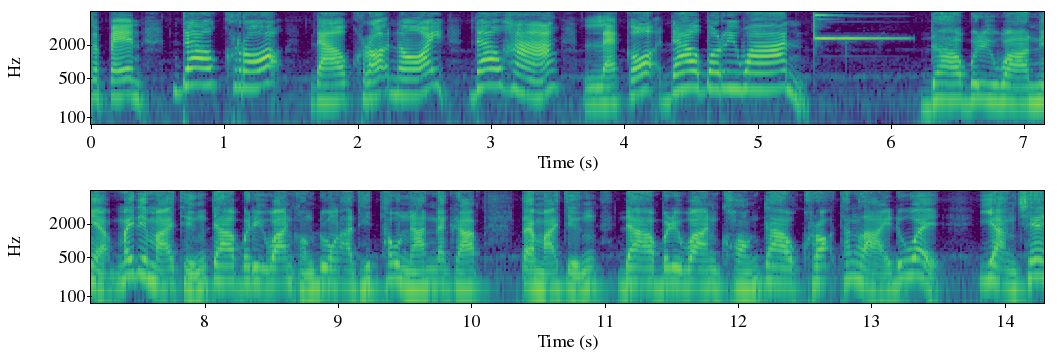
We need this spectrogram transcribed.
จะเป็นดาวเคราะห์ ดาวเคราะห์น้อย ดาวหาง และก็ดาวบริวาร ดาวบริวารเนี่ยไม่ได้หมายถึงดาวบริวารของดวงอาทิตย์เท่านั้นนะครับ แต่หมายถึงดาวบริวารของดาวเคราะห์ทั้งหลายด้วย อย่างเช่น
